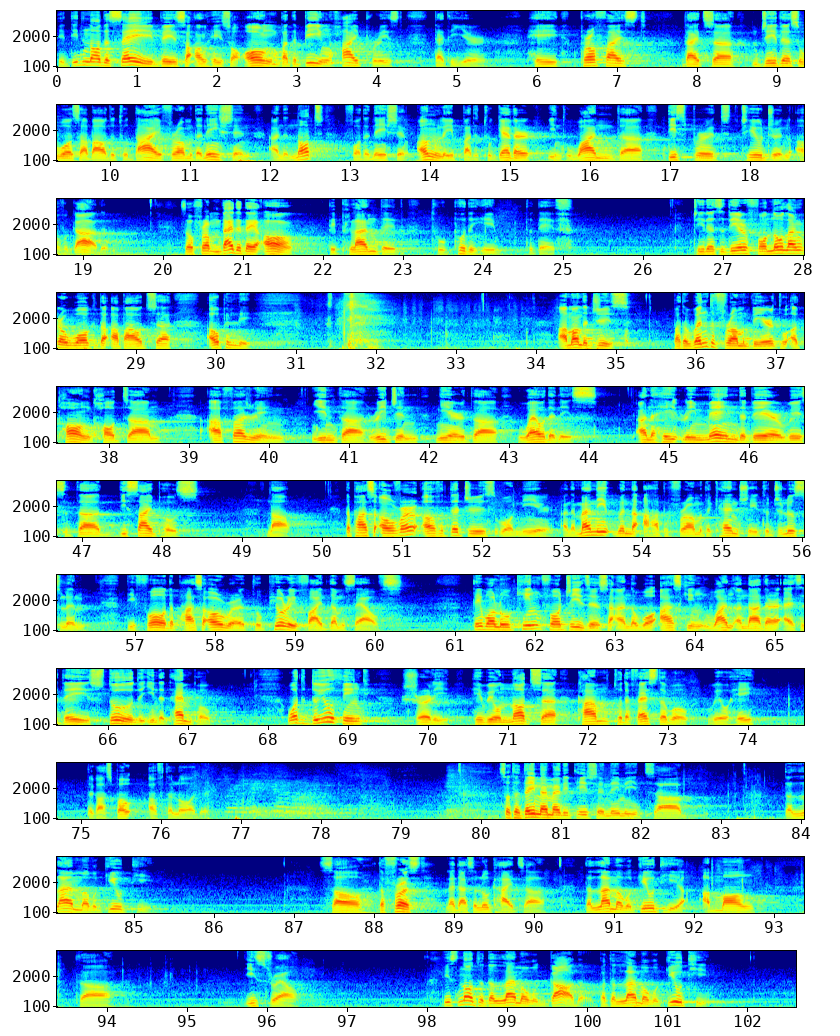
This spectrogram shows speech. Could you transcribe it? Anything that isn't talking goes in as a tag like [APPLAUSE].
He did not say this on his own, but being high priest that year, he prophesied that uh, Jesus was about to die from the nation, and not for the nation only, but together into one the disparate children of God. So from that day on, they planned to put him to death. Jesus therefore no longer walked about uh, openly [COUGHS] among the Jews but went from there to a town called um, in the region near the wilderness. And he remained there with the disciples. Now, the Passover of the Jews was near, and many went up from the country to Jerusalem before the Passover to purify themselves. They were looking for Jesus and were asking one another as they stood in the temple, What do you think? Surely he will not uh, come to the festival, will he? The Gospel of the Lord. So today my meditation name is uh, the Lamb of Guilty. So the first, let us look at uh, the lamb of guilty among the Israel. It's not the lamb of God, but the lamb of guilty.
